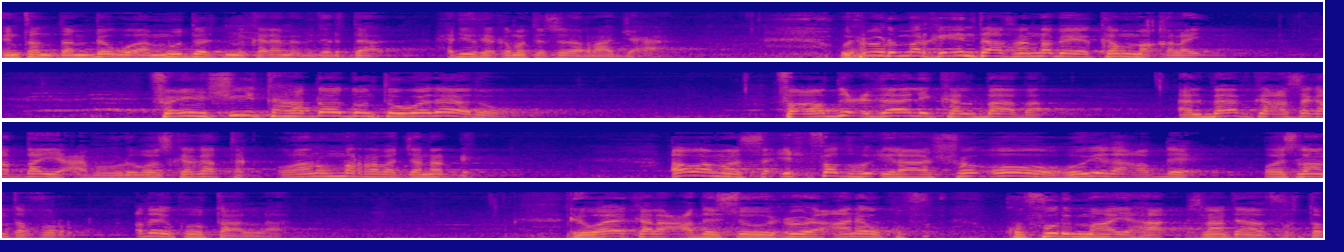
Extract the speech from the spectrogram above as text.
intan dambe waa mudraj min kalaami abidarda xadiidka kamata sida raajixa. Wuxuu yidhi marka nabiga ka maqlay fain shi'ta haddaad doonto wadaado faadic dalika albaaba. Albaabka asaga dayaca buu oo iskaga tag oo anuu mar raba janno dheh aw amase ixfadhu ilaasho oo hooyada adeec oo islaanta fur aday kuu taallaa riwaayo kale caddayso wuxuu hi ku furi maayo islaanta inaad furta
